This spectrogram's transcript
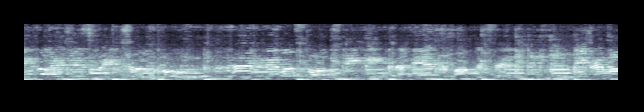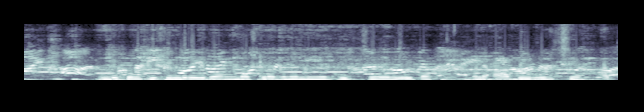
Encourages spiritual growth and never stops the দেখুন কি সুন্দর এই রং মশলাগুলো নিয়ে ঘুরছে, এটা মানে আবির উড়ছে, এত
